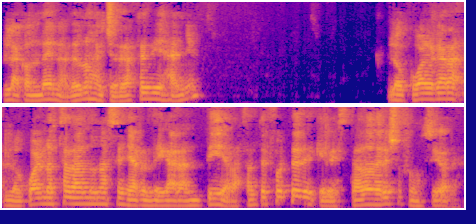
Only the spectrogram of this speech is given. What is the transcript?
la condena de unos hechos de hace 10 años, lo cual, lo cual nos está dando una señal de garantía bastante fuerte de que el Estado de Derecho funciona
